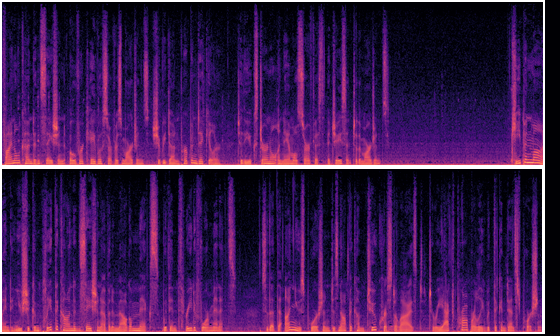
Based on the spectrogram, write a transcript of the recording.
Final condensation over cavo surface margins should be done perpendicular to the external enamel surface adjacent to the margins. Keep in mind you should complete the condensation of an amalgam mix within 3 to 4 minutes so that the unused portion does not become too crystallized to react properly with the condensed portion.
